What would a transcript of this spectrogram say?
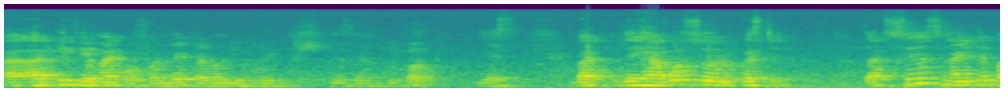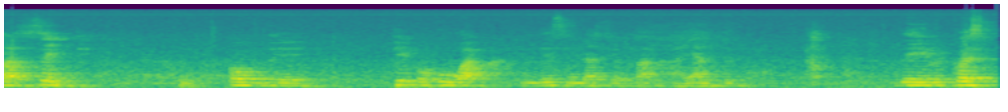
I'll give you a microphone later on, you will. This one, Yes, but they have also requested that since ninety percent of the people who work in this industrial park are young people, they request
